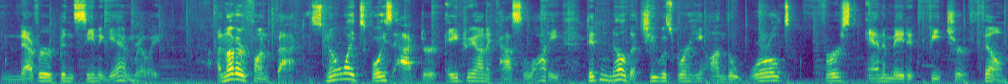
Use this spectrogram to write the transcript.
never been seen again, really. Another fun fact Snow White's voice actor, Adriana Caselotti, didn't know that she was working on the world's first animated feature film.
